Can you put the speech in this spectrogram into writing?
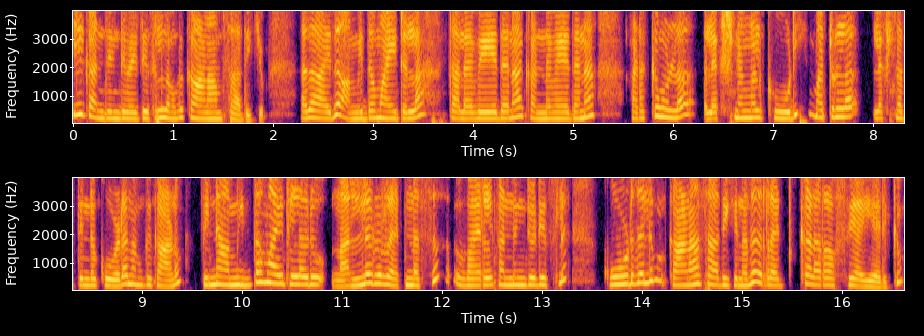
ഈ കൺജങ്ടിവൈറ്റിസിൽ നമുക്ക് കാണാൻ സാധിക്കും. അതായത് അമിതമായിട്ടുള്ള തലവേദന കണ്ണുവേദന അടക്കമുള്ള ലക്ഷണങ്ങൾ കൂടി മറ്റുള്ള ലക്ഷണത്തിന്റെ കൂടെ നമുക്ക് കാണും. പിന്നെ അമിതമായിട്ടുള്ള ഒരു നല്ലൊരു റെഡ്നെസ് വൈറൽ കൺജങ്ടിവൈറ്റിസിൽ കൂടുതലും കാണാൻ സാധിക്കുന്നത് red colour of the eye ആയിരിക്കും.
